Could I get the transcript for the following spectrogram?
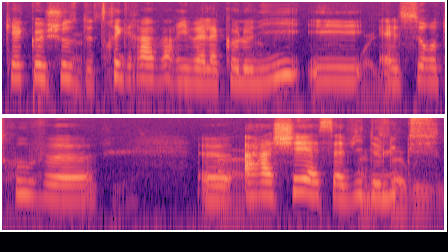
Quelque chose de très grave arrive à la colonie et elle se retrouve euh, euh, arrachée à sa vie de luxe.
